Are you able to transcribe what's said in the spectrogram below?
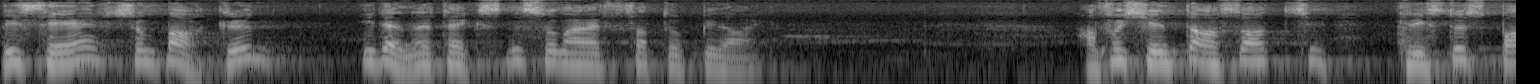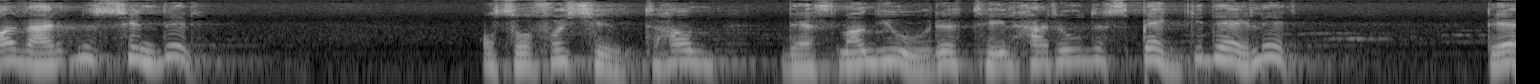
vi ser som bakgrunn i denne teksten som er satt opp i dag. Han forkynte altså at Kristus bar verdens synder. Og så forkynte han det som han gjorde til Herodes. Begge deler. Det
